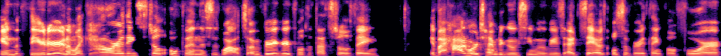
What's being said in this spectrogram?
in the theater. And I'm like, Yeah. how are they still open? This is wild. So I'm very grateful that that's still a thing. If I had more time to go see movies, I'd say I was also very thankful for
